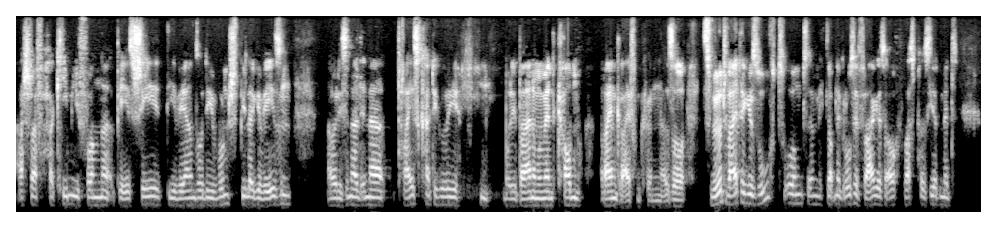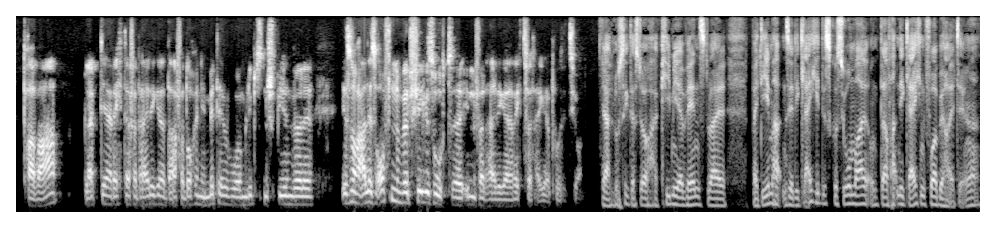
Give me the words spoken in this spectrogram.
Ashraf Hakimi von äh, PSG. Die wären so die Wunschspieler gewesen. Aber die sind halt in der Preiskategorie, hm, wo die Bayern im Moment kaum reingreifen können. Also es wird weiter gesucht und ähm, ich glaube, eine große Frage ist auch, was passiert mit Pavard? Bleibt der rechter Verteidiger? Darf er doch in die Mitte, wo er am liebsten spielen würde? Ist noch alles offen, wird viel gesucht, äh, Innenverteidiger, Rechtsverteidigerposition. Ja, lustig, dass du auch Hakimi erwähnst, weil bei dem hatten sie ja die gleiche Diskussion mal und da waren die gleichen Vorbehalte. Ja.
